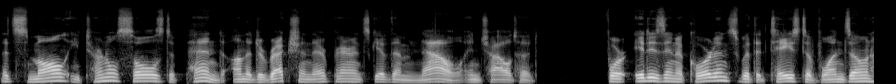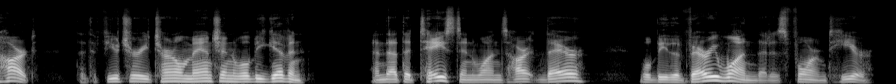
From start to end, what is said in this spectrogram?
that small eternal souls depend on the direction their parents give them now in childhood, for it is in accordance with the taste of one's own heart that the future eternal mansion will be given, and that the taste in one's heart there will be the very one that is formed here.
